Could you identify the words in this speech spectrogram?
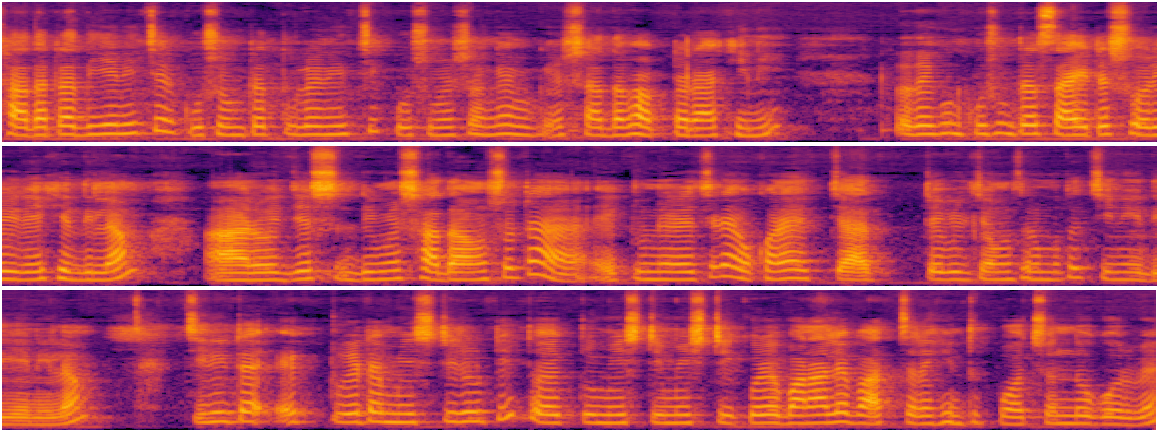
সাদাটা দিয়ে নিচ্ছি আর কুসুমটা তুলে নিচ্ছি। কুসুমের সঙ্গে আমি সাদা ভাবটা রাখিনি। তো দেখুন কুসুমটা সাইডে সরিয়ে রেখে দিলাম। আর ওই যে ডিমের সাদা অংশটা একটু নেড়ে চেড়ে ওখানে চার টেবিল চামচের মতো চিনি দিয়ে নিলাম। চিনিটা একটু, এটা মিষ্টি রুটি, তো একটু মিষ্টি মিষ্টি করে বানালে বাচ্চারা কিন্তু পছন্দ করবে।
